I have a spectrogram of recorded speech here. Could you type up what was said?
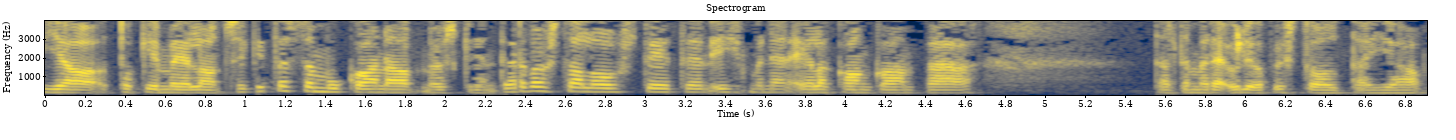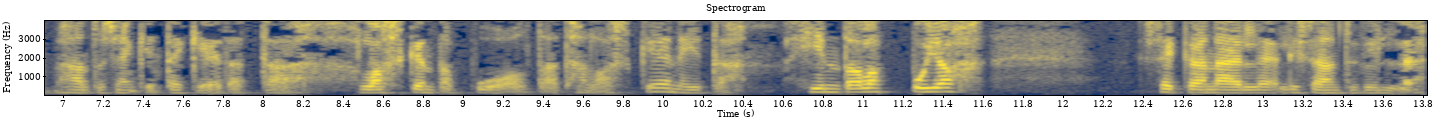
Ja toki meillä on sekin tässä mukana myöskin terveystaloustieteen ihminen Eila Kankaanpää tältä meidän yliopistolta ja hän tosiaankin tekee tätä laskentapuolta, että hän laskee niitä hintalappuja sekä näille lisääntyville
